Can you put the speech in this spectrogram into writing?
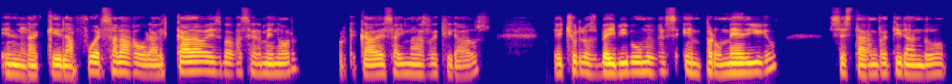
en la que la fuerza laboral cada vez va a ser menor, porque cada vez hay más retirados. De hecho, los baby boomers en promedio se están retirando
